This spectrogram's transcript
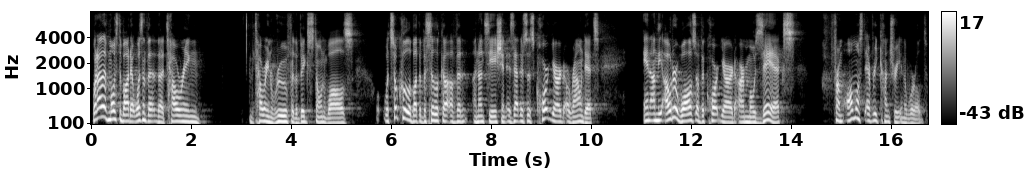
What I love most about it wasn't the, the towering, the towering roof or the big stone walls. What's so cool about the Basilica of the Annunciation is that there's this courtyard around it, and on the outer walls of the courtyard are mosaics from almost every country in the world.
